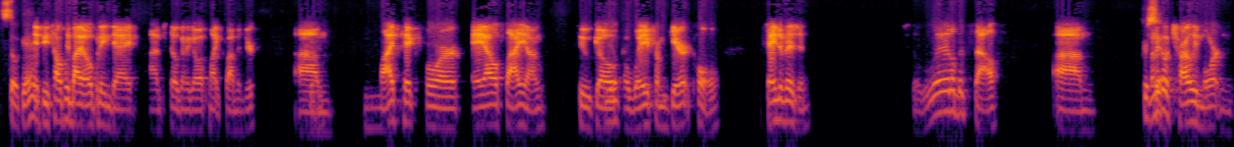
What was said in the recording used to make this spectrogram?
Still can. if he's healthy by opening day, I'm still gonna go with Mike Clevinger. Um, my pick for AL Cy Young to go away from Gerrit Cole, same division, just a little bit south. Um, I'm gonna go Charlie Morton.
